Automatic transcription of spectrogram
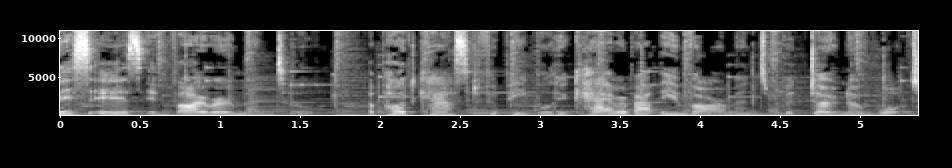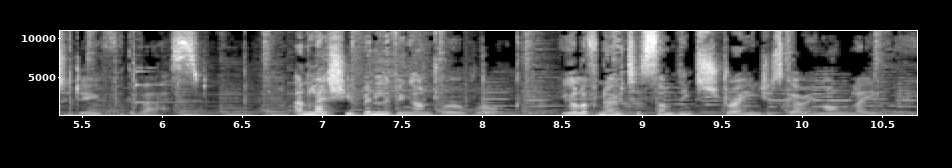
This is Environmental, a podcast for people who care about the environment but don't know what to do for the best. Unless you've been living under a rock, you'll have noticed something strange is going on lately.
